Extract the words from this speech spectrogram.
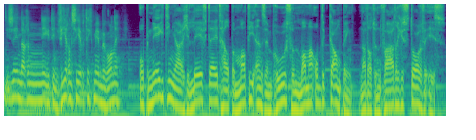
Die zijn daar in 1974 mee begonnen. Op 19-jarige leeftijd helpen Matty en zijn broers hun mama op de camping nadat hun vader gestorven is.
